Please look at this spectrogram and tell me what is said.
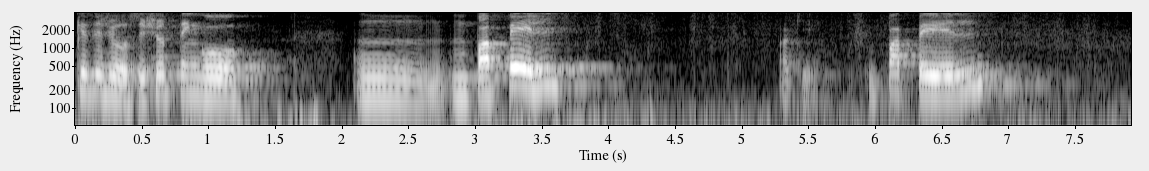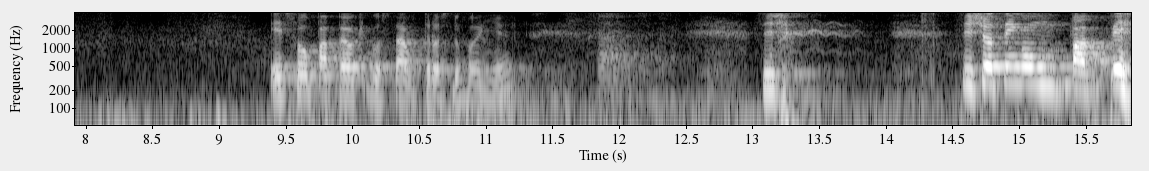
qué sé yo, si yo tengo un, un papel, aquí, um papel. Esse foi o papel que Gustavo trouxe do banheiro. Se, se eu tenho um papel,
